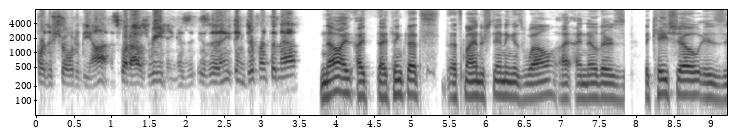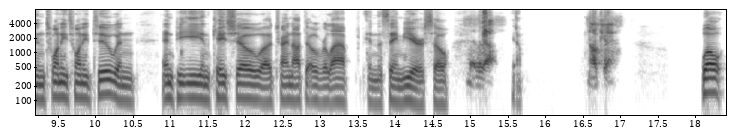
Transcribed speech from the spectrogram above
for the show to be on. That's what I was reading. Is is it anything different than that? No, I, I I think that's that's my understanding as well. I, I know there's the K show is in 2022, and NPE and K show uh, try not to overlap in the same year. So, Yeah. Yeah. Okay. well,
